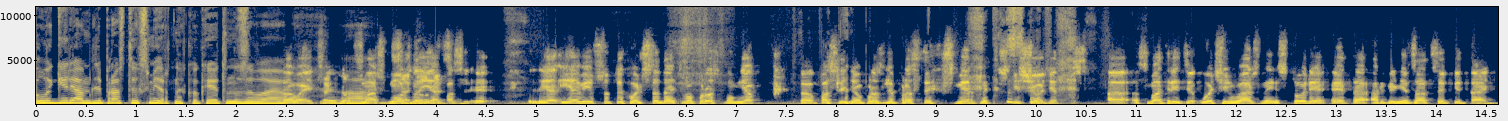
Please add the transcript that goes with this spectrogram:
лагерям для простых смертных, как я это называю. Давайте. А, Маш, можно я, после... я... Я вижу, что ты хочешь задать вопрос, но у меня последний вопрос для простых смертных. Еще один. А, смотрите, очень важная история – это организация питания.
